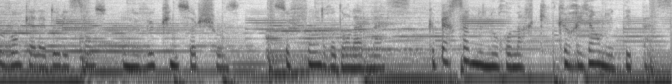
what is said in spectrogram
Souvent qu'à l'adolescence, on ne veut qu'une seule chose, se fondre dans la masse, que personne ne nous remarque, que rien ne dépasse.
